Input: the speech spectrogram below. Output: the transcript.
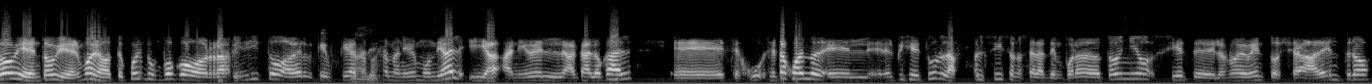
Todo bien, todo bien. Bueno, te cuento un poco rapidito a ver qué, qué está pasando a nivel mundial y a, nivel acá local. Eh, se, se, está jugando el, en el PGA Tour la Fall Season, o sea, la temporada de otoño, siete de los nueve eventos ya adentro.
